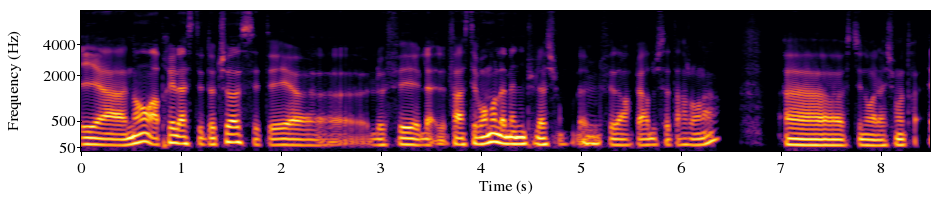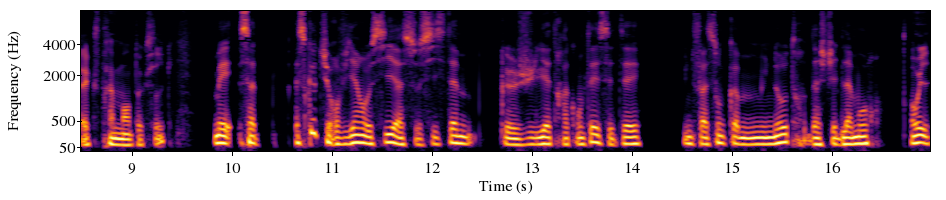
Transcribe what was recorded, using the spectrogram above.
Et euh, non, après là, c'était d'autres choses. C'était euh, le fait, enfin, c'était vraiment de la manipulation. là, Mm. Le fait d'avoir perdu cet argent-là. C'était une relation extrêmement toxique. Mais ça, est-ce que tu reviens aussi à ce système que Juliette racontait? C'était une façon comme une autre d'acheter de l'amour. Oui.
